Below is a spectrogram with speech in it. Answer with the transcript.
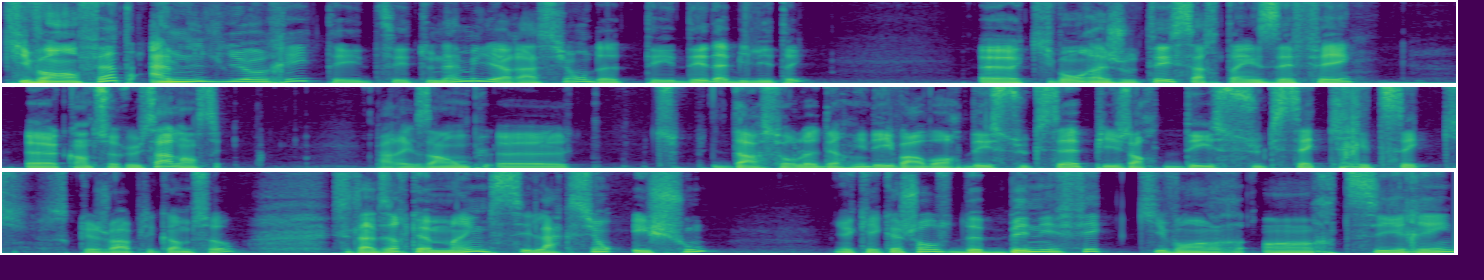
qui va en fait améliorer, tes- c'est une amélioration de tes dés d'habilité euh, qui vont rajouter certains effets euh, quand tu réussis à lancer. Par exemple, euh, sur le dernier dé, il va avoir des succès, puis genre des succès critiques, ce que je vais appeler comme ça. C'est-à-dire que même si l'action échoue, il y a quelque chose de bénéfique qui vont en- en retirer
